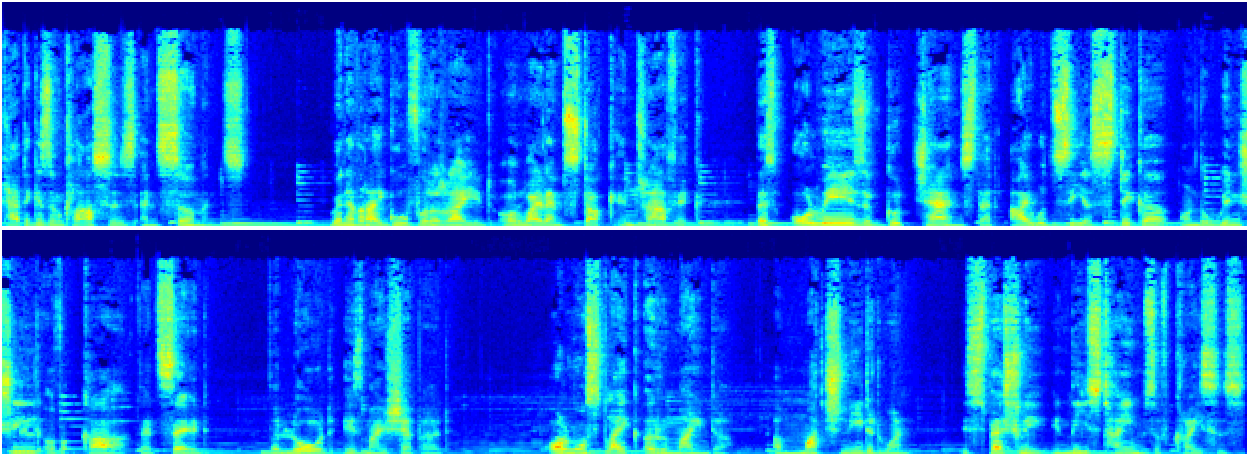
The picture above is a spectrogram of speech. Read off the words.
catechism classes and sermons. Whenever I go for a ride or while I'm stuck in traffic, there's always a good chance that I would see a sticker on the windshield of a car that said, The Lord is my shepherd. Almost like a reminder, a much needed one, especially in these times of crisis.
